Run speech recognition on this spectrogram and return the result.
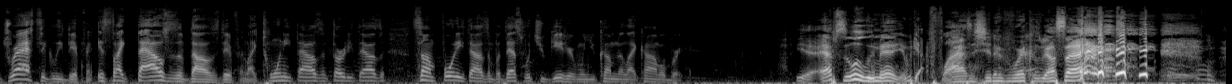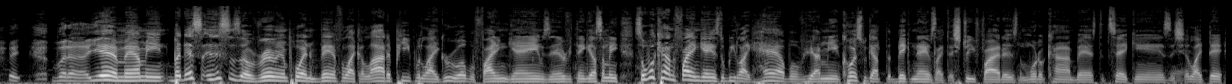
drastically different. It's like thousands of dollars different, like 20,000, 30,000, some 40,000, but that's what you get here when you come to like Combo Breaker. Yeah, absolutely, man. Yeah, we got flies and shit everywhere because we outside. but uh, yeah, man. I mean, but this this is a really important event for like a lot of people like grew up with fighting games and everything else. I mean, so what kind of fighting games do we like have over here? I mean, of course we got the big names like the Street Fighters, the Mortal Kombat's, the Tekkens, and yeah. shit like that.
